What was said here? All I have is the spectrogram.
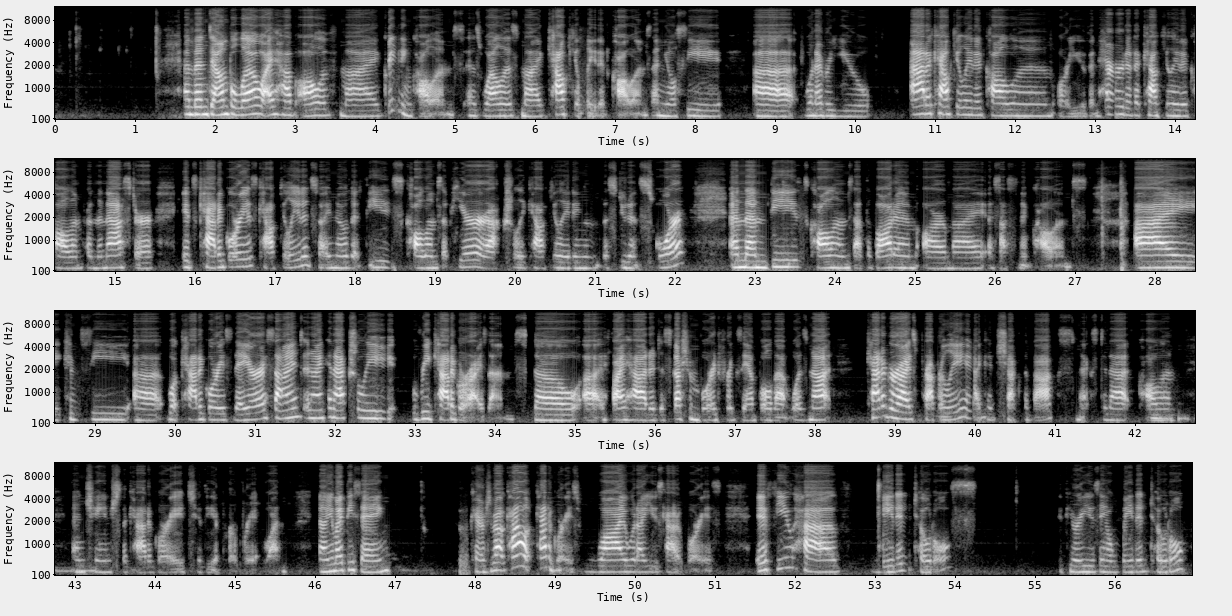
And then down below, I have all of my grading columns as well as my calculated columns. And you'll see uh, whenever you add a calculated column or you've inherited a calculated column from the master, its category is calculated. So I know that these columns up here are actually calculating the student's score. And then these columns at the bottom are my assessment columns. I can see uh, what categories they are assigned and I can actually recategorize them. So uh, if I had a discussion board, for example, that was not categorized properly, I could check the box next to that column and change the category to the appropriate one. Now you might be saying, who cares about categories? Why would I use categories? If you have weighted totals, if you're using a weighted total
